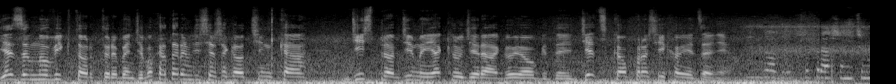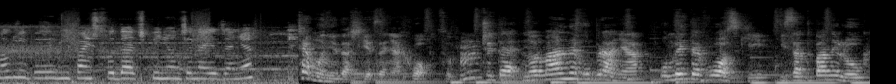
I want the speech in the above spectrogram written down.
Jest ze mną Wiktor, który będzie bohaterem dzisiejszego odcinka. Dziś sprawdzimy, jak ludzie reagują, gdy dziecko prosi ich o jedzenie. Dzień dobry, przepraszam, czy mogliby mi Państwo dać pieniądze na jedzenie? Czemu nie dasz jedzenia chłopcu? Hm? Czy te normalne ubrania, umyte włoski i zadbany look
